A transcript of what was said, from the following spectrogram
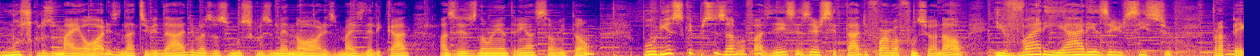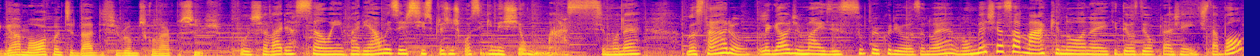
músculos maiores na atividade, mas os músculos menores, mais delicados, às vezes não entram em ação. Então, por isso que precisamos fazer esse exercitar de forma funcional e variar exercício para pegar a maior quantidade de fibra muscular possível. Puxa, variação, hein? Variar o exercício para a gente conseguir mexer o máximo, né? Gostaram? Legal demais isso, super curioso, não é? Vamos mexer essa máquina aí que Deus deu pra gente, tá bom?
